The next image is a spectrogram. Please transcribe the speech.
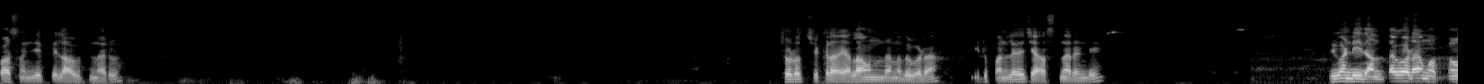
కోసం అని చెప్పి లాగుతున్నారు. చూడొచ్చు ఇక్కడ ఎలా ఉందన్నది కూడా. ఇటు పనులు అయితే చేస్తున్నారండి. ఇదిగోండి ఇదంతా కూడా మొత్తం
